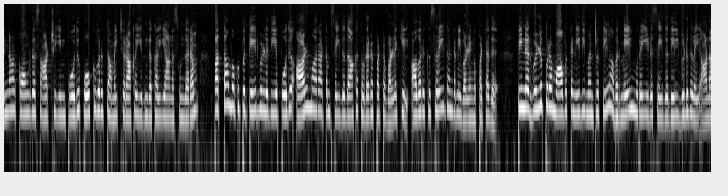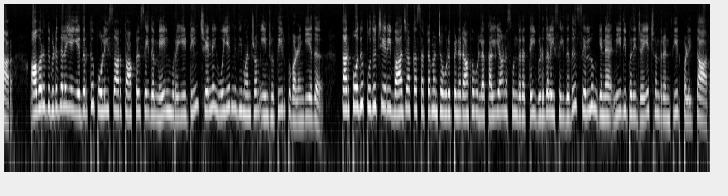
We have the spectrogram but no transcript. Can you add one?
என்ஆர் காங்கிரஸ் ஆட்சியின் போது போக்குவரத்து அமைச்சராக இருந்த கல்யாண சுந்தரம் பத்தாம் வகுப்பு தேர்வெழுதிய போது ஆள்மாறாட்டம் செய்ததாக தொடரப்பட்ட வழக்கில் அவருக்கு சிறை தண்டனை வழங்கப்பட்டது. பின்னர் விழுப்புரம் மாவட்ட நீதிமன்றத்தில் அவர் மேல்முறையீடு செய்ததில் விடுதலை ஆனார். அவரது விடுதலையை எதிர்த்து போலீசார் தாக்கல் செய்த மேல்முறையீட்டில் சென்னை உயர்நீதிமன்றம் இன்று தீர்ப்பு வழங்கியது. தற்போது புதுச்சேரி பாஜக சட்டமன்ற உறுப்பினராக உள்ள கல்யாண சுந்தரத்தை விடுதலை செய்தது செல்லும் என நீதிபதி ஜெயச்சந்திரன் தீர்ப்பளித்தார்.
